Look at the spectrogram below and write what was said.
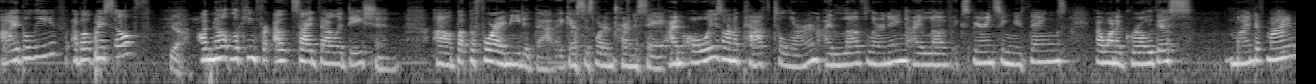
I believe about myself. Yeah, I'm not looking for outside validation. Uh, but before I needed that, I guess is what I'm trying to say. I'm always on a path to learn. I love learning. I love experiencing new things. I want to grow this mind of mine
